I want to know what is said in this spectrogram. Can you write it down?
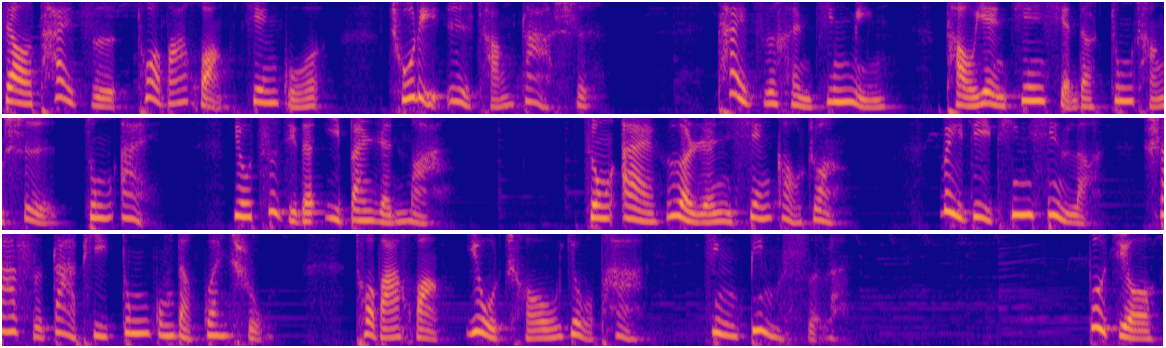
叫太子拓跋晃监国，处理日常大事。太子很精明，讨厌艰险的中常侍宗爱，有自己的一班人马。宗爱恶人先告状，魏帝听信了，杀死大批东宫的官属。拓跋晃又愁又怕，竟病死了。不久，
